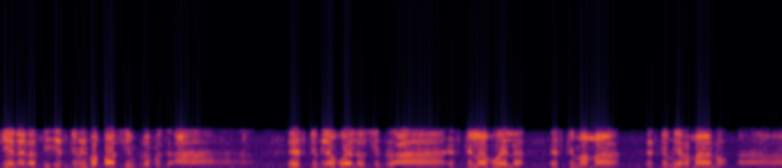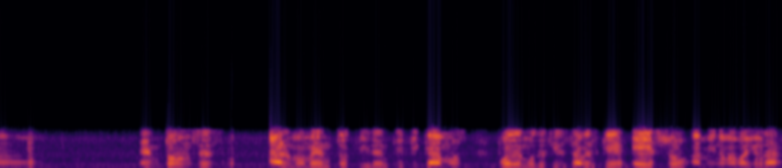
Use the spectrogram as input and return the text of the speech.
¿Quién era así? Es que mi papá siempre fue así. Ah, es que mi abuelo siempre. Ah, es que la abuela, es que mamá, es que mi hermano. Ah. Entonces, al momento que identificamos, podemos decir, ¿sabes qué? Eso a mí no me va a ayudar.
